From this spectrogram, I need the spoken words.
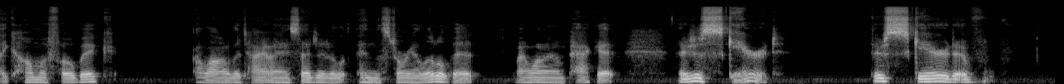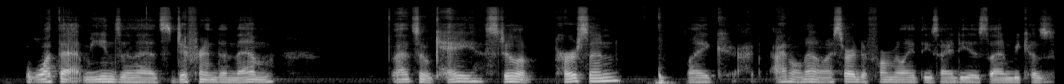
like homophobic a lot of the time, I said it in the story a little bit, I want to unpack it. They're just scared. They're scared of what that means and that it's different than them. That's okay. Still a person. Like, I, I don't know. I started to formulate these ideas then because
